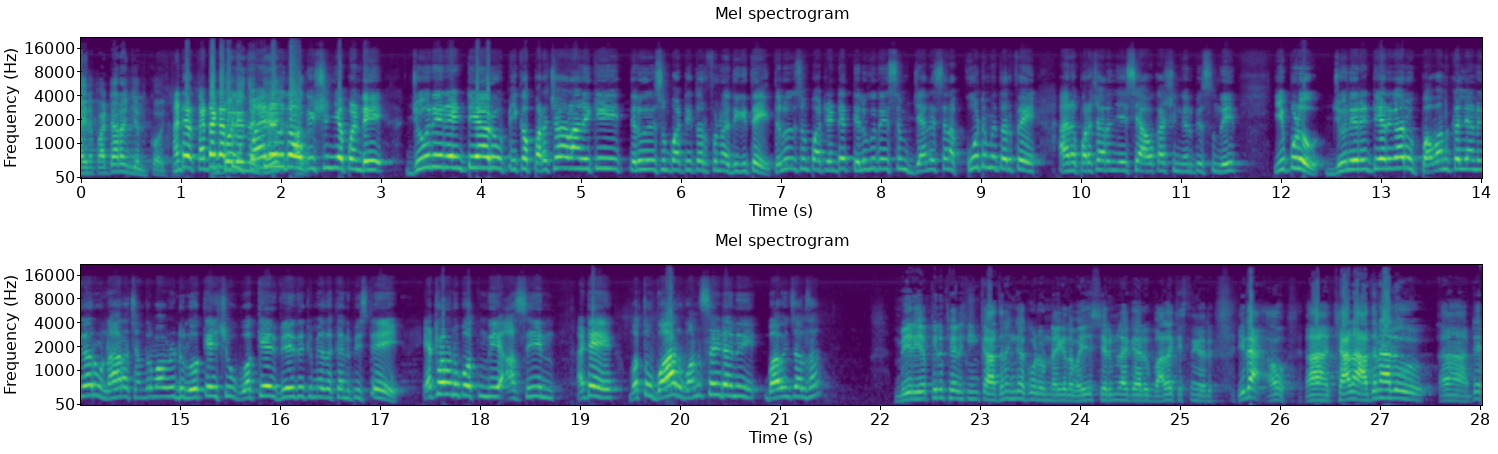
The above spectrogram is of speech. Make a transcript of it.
ఆయన పడ్డారని చెప్పుకోవచ్చు. అంటే ఒక విషయం చెప్పండి. జూనియర్ ఎన్టీఆర్ ఇక ప్రచారానికి తెలుగుదేశం పార్టీ తరఫున దిగితే తెలుగుదేశం పార్టీ అంటే తెలుగుదేశం జనసేన కూటమి తరఫే ఆయన ప్రచారం చేసే అవకాశం కనిపిస్తుంది. ఇప్పుడు జూనియర్ ఎన్టీఆర్ గారు పవన్ కళ్యాణ్ గారు నారా చంద్రబాబు నాయుడు లోకేష్ ఒకే వేదిక మీద కనిపిస్తే ఎట్లా ఉండబోతుంది ఆ సీన్? అంటే మొత్తం వార్ వన్ సైడ్ అని భావించాలి సార్? మీరు చెప్పిన పేరుకి ఇంకా అదనంగా కూడా ఉన్నాయి కదా వైఎస్ షర్మిల గారు బాలకృష్ణ గారు. ఇలా చాలా అదనాలు అంటే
